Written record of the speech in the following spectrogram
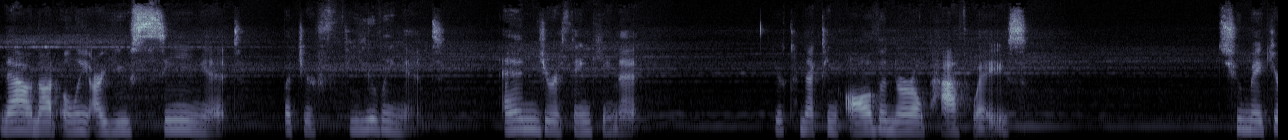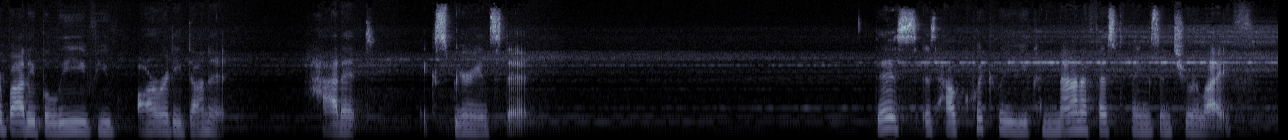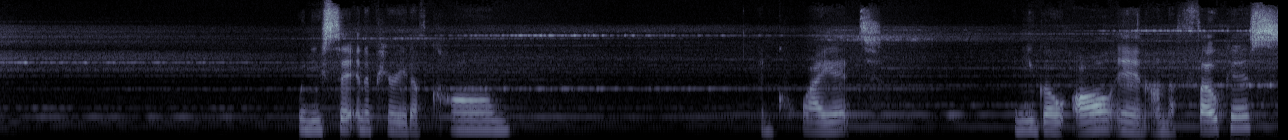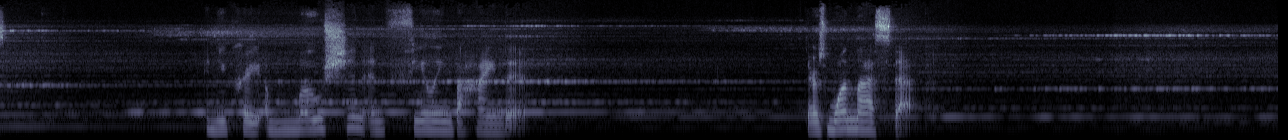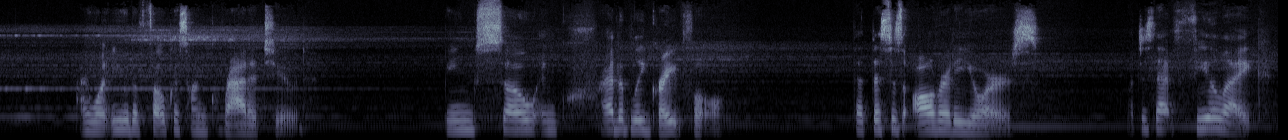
Now, not only are you seeing it, but you're feeling it and you're thinking it. You're connecting all the neural pathways to make your body believe you've already done it. had it, experienced it. This is how quickly you can manifest things into your life. When you sit in a period of calm quiet, and you go all in on the focus, and you create emotion and feeling behind it. There's one last step. I want you to focus on gratitude. Being so incredibly grateful that this is already yours. Does that feel like?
